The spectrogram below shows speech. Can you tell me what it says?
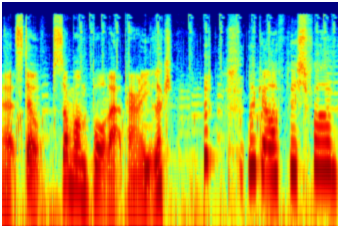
Uh, still, someone bought that apparently. Look, Look at our fish farm.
